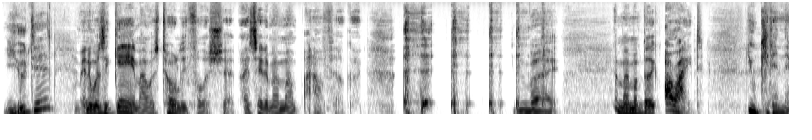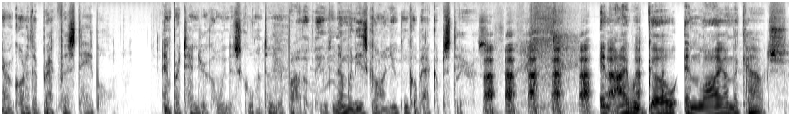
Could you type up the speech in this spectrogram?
You did? And it was a game. I was totally full of shit. I say to my mom, I don't feel good. right. And my mom would be like, all right, you get in there and go to the breakfast table and pretend you're going to school until your father leaves. And then when he's gone, you can go back upstairs. and I would go and lie on the couch.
